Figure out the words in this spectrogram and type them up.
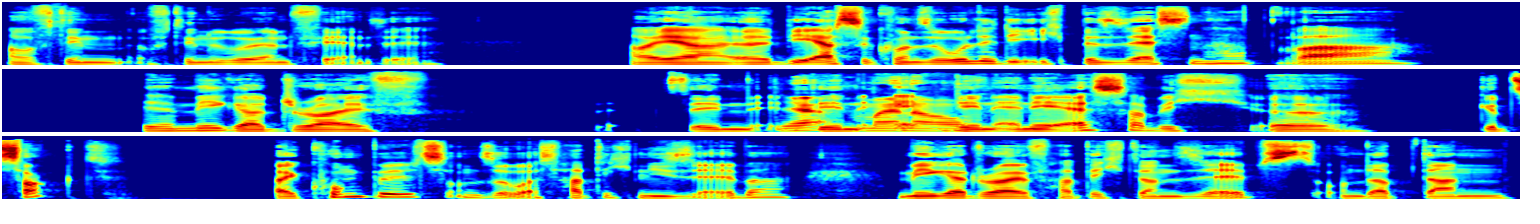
auf den, auf den Röhrenfernseher. Aber ja, äh, die erste Konsole, die ich besessen habe, war der Mega Drive. Den, Ja, den, den NES habe ich äh, gezockt. Bei Kumpels und sowas hatte ich nie selber. Mega Drive hatte ich dann selbst und ab dann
